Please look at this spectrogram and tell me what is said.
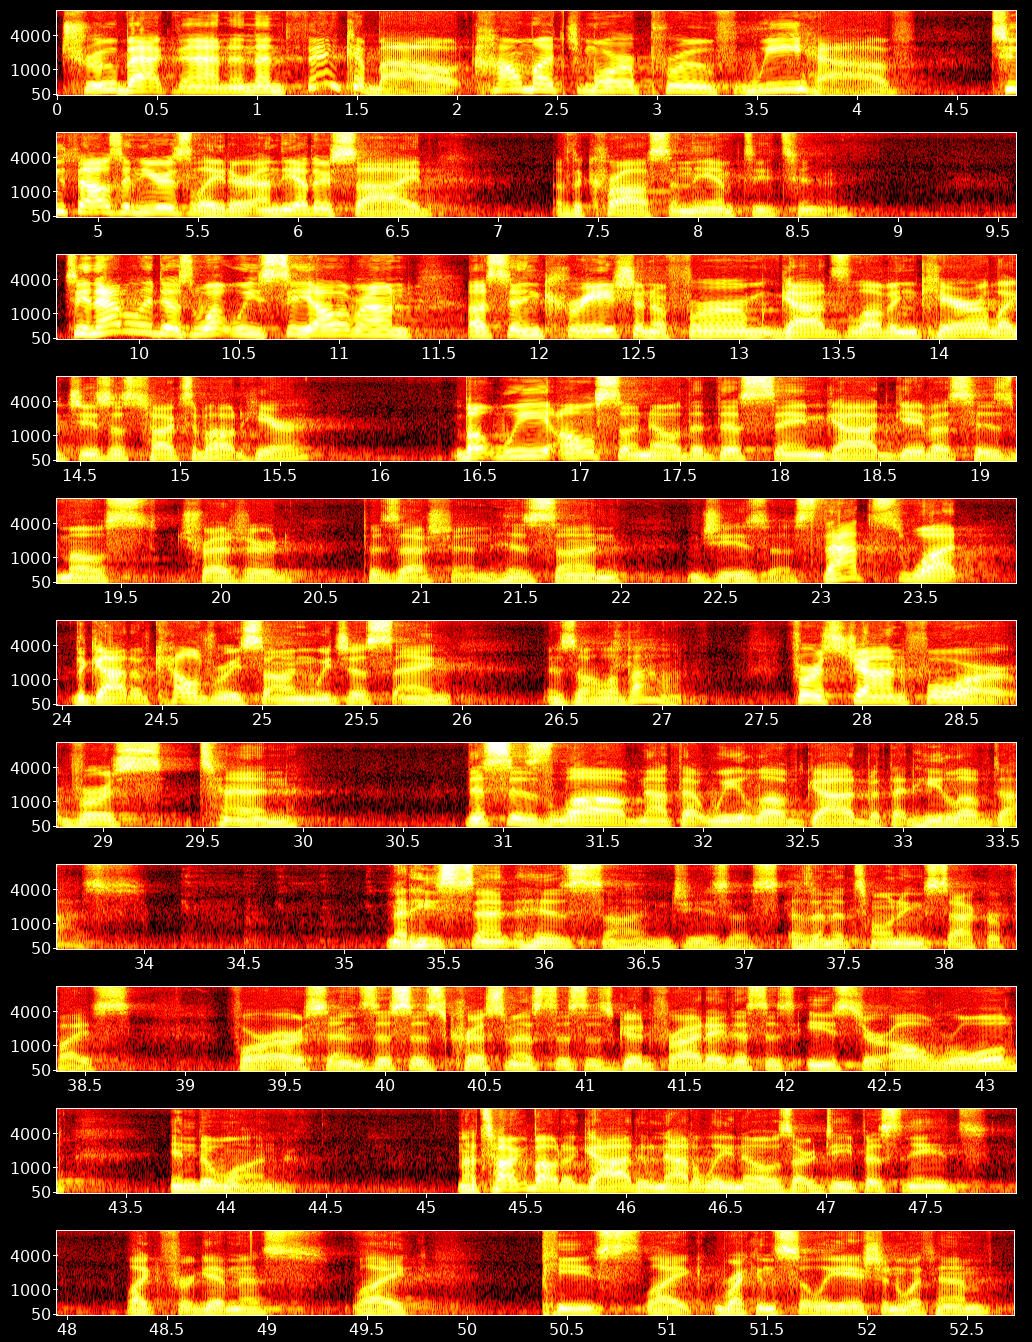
True back then, and then think about how much more proof we have 2,000 years later on the other side of the cross and the empty tomb. See, not only does what we see all around us in creation affirm God's loving care, like Jesus talks about here, but we also know that this same God gave us his most treasured possession, his son, Jesus. That's what the God of Calvary song we just sang is all about. 1 John 4, verse 10. This is love, not that we love God, but that he loved us. And That he sent his son, Jesus, as an atoning sacrifice for our sins. This is Christmas, this is Good Friday, this is Easter, all rolled into one. Now, talk about a God who not only knows our deepest needs, like forgiveness, like peace, like reconciliation with Him,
